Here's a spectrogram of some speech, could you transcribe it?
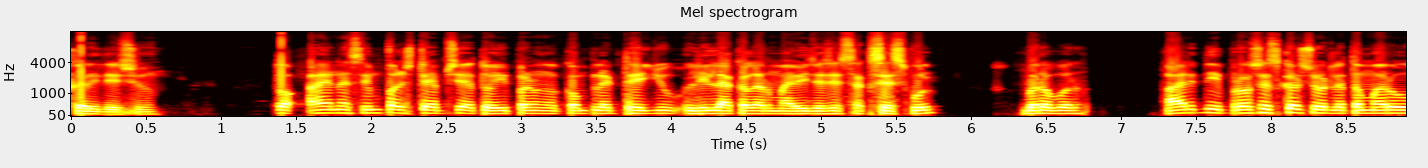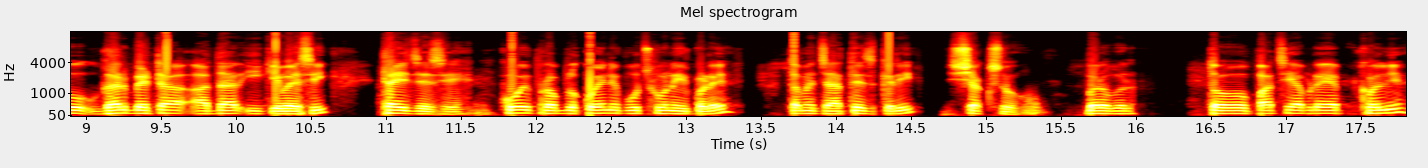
કરી દઈશું. તો આ એના સિમ્પલ સ્ટેપ છે, તો એ પણ કમ્પ્લીટ થઈ ગયું, લીલા કલરમાં આવી જશે સક્સેસફુલ બરોબર? આ રીતની પ્રોસેસ કરશો એટલે તમારું ઘર બેઠા આધાર ઈ કેવાયસી થઈ જશે. કોઈ પ્રોબ્લેમ કોઈને પૂછવું નહીં પડે. તમે જાતે જ કરી શકશો. બરોબર? તો પાછી આપણે એપ ખોલીએ.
